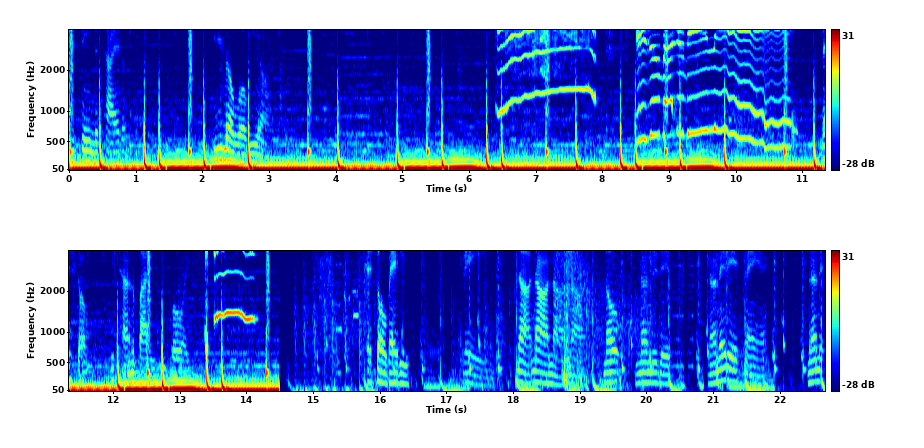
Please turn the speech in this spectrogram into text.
You seen the title. You know what we lit. Let's go. It's No, no, no, no. Nope. None of this. None of this, man. None of.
